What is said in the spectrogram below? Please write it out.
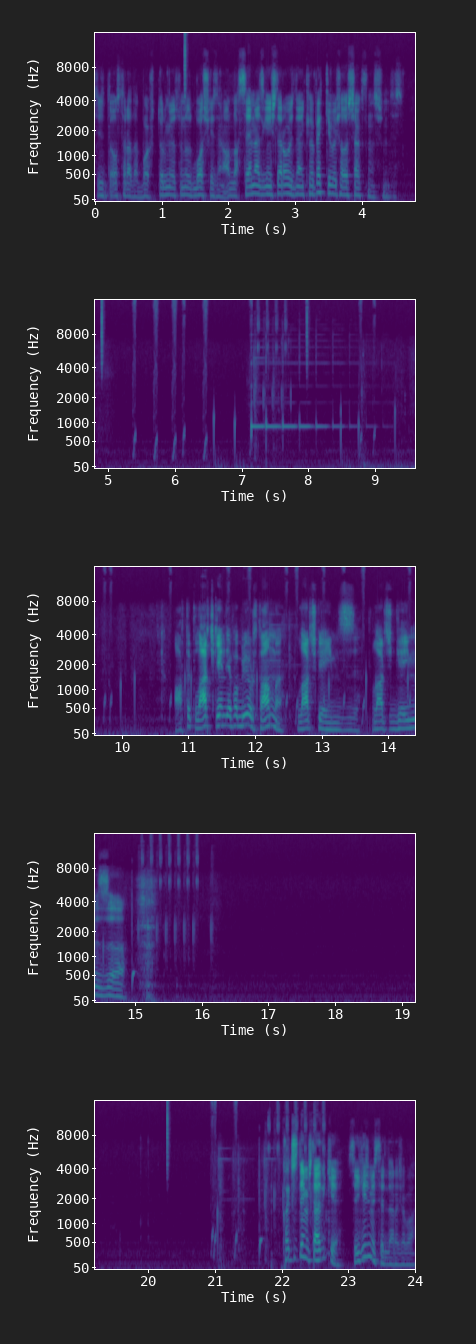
Siz de o sırada boş durmuyorsunuz. Boş gezin. Allah sevmez gençler. O yüzden köpek gibi çalışacaksınız şimdi siz. Artık large game de yapabiliyoruz tamam mı? Large games. Large games. Kaç istemişlerdi ki? 8 mi istediler acaba?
